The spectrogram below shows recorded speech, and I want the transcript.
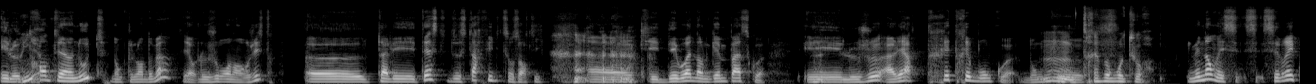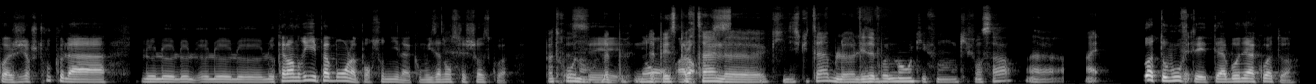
et le Oui. 31 août, donc le lendemain, c'est-à-dire le jour où on enregistre, euh, t'as les tests de Starfield qui sont sortis, euh, qui est Day One dans le Game Pass, quoi. Et le jeu a l'air très très bon, quoi. Donc, Mmh, euh, Très bon retour. mais non, mais c'est- vrai, quoi. Je, veux dire, je trouve que la, le, le, le, le, le- le calendrier est pas bon là pour Sony, là, comment ils annoncent les choses, quoi. Pas trop, non. La, PS alors, Portal euh, qui est discutable, les abonnements qui font, qui font ça. euh, ouais. Toi, Tomouf, Mais- t'es t'es abonné à quoi, toi?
